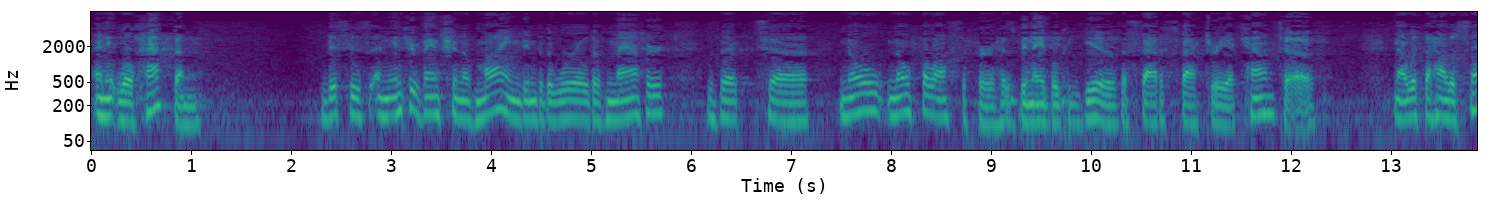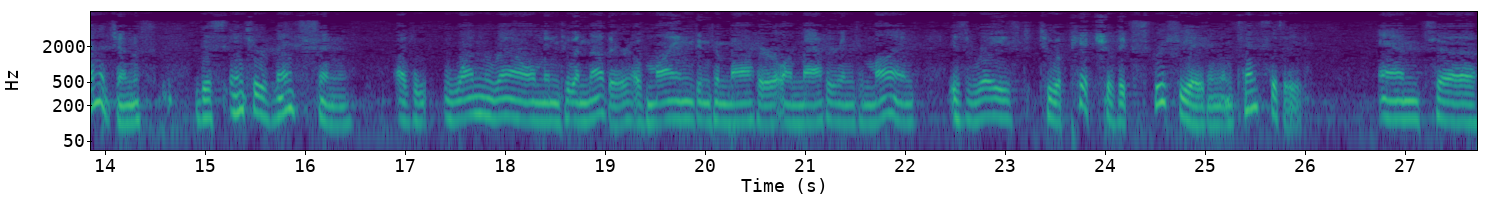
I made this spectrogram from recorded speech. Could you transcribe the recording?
and it will happen. This is an intervention of mind into the world of matter that uh, no, no philosopher has been able to give a satisfactory account of. Now, with the hallucinogens, this intervention of one realm into another, of mind into matter or matter into mind, is raised to a pitch of excruciating intensity. And uh,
